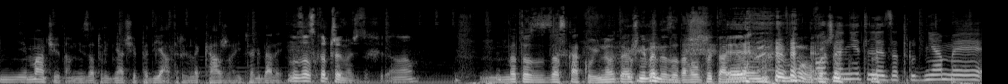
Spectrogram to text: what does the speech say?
nie macie tam, nie zatrudniacie pediatry, lekarza i tak dalej. No zaskoczymy cię za chwilę, no. No to zaskakuj, no to już nie będę zadawał pytania. Mów. Może nie tyle zatrudniamy,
